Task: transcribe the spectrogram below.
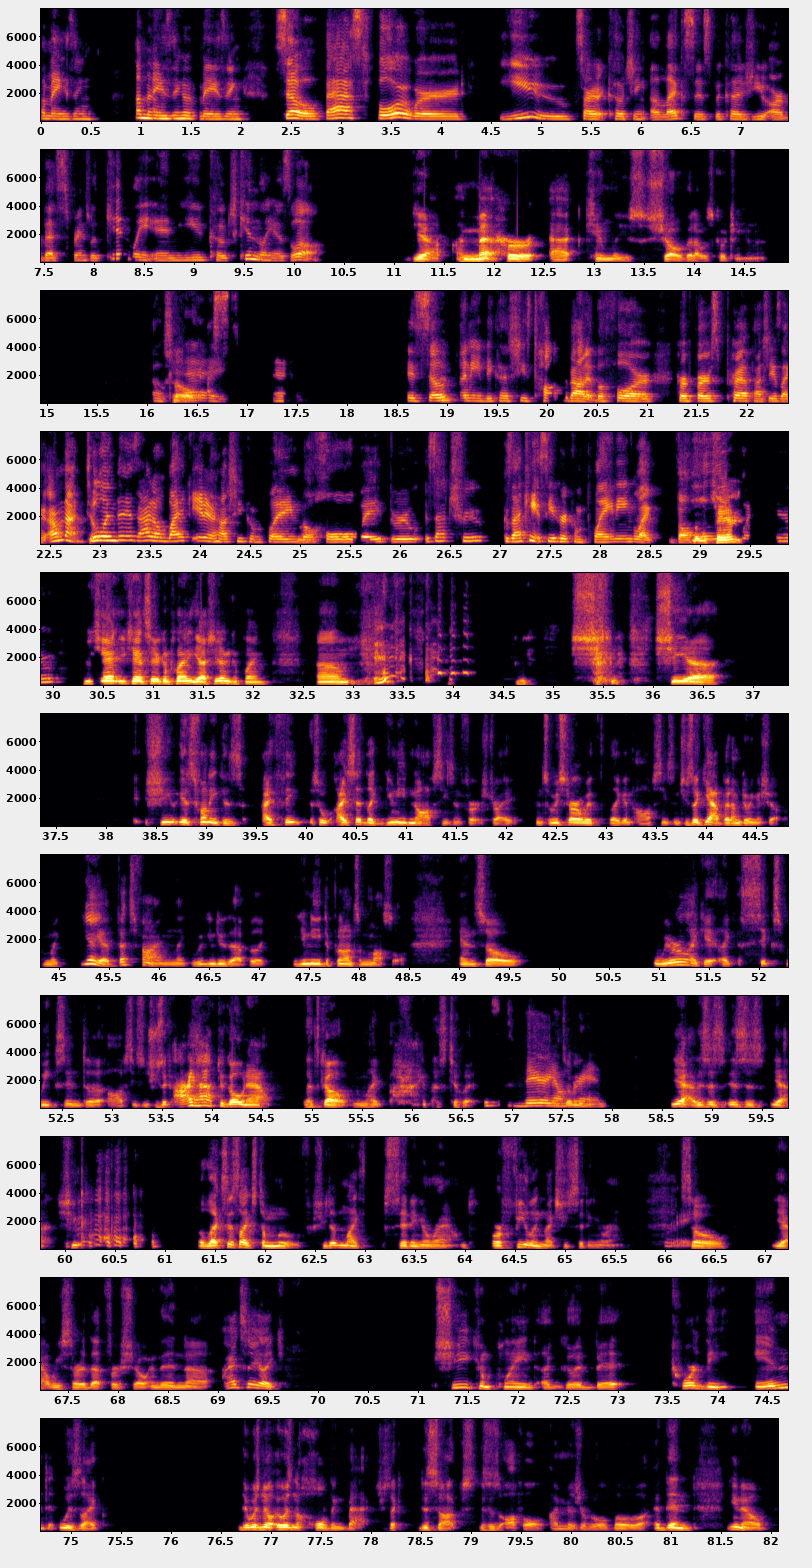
Amazing. Amazing, amazing. So, fast forward you started coaching Alexis because you are mm-hmm. best friends with Kinley and you coach Kinley as well. Yeah, I met her at Kinley's show that I was coaching him at. Okay. So, it's so and, funny because she's talked about it before her first prep. How she's like, "I'm not doing this. I don't like it," and how she complained no. the whole way through. Is that true? Because I can't see her complaining like the whole way through. You can't. You can't see her complaining. Yeah, she didn't complain. Um, she, she uh she it's funny because I think so I said like you need an off season first, right? And so we started with like an off season. She's like, Yeah, but I'm doing a show. I'm like, Yeah, yeah, that's fine. Like we can do that, but like you need to put on some muscle. And so we were like at like six weeks into off season. She's like, I have to go now. Let's go. I'm like, all right, let's do it. This is very on so brand. We, yeah, this is this is yeah. She Alexis likes to move. She doesn't like sitting around or feeling like she's sitting around. Right. So yeah, we started that first show, and then uh, I'd say like she complained a good bit. Toward the end, was like there was no, it wasn't holding back. She's like, "This sucks. This is awful. I'm miserable." Blah blah blah. And then you know,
